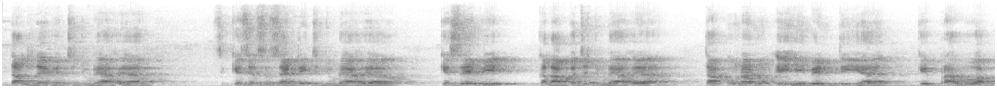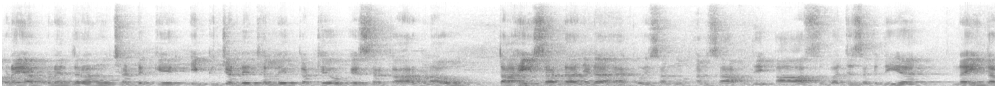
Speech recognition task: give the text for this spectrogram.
ਦਲ ਦੇ ਵਿੱਚ ਜੁੜਿਆ ਹੋਇਆ, ਕਿਸੇ ਸੁਸਾਇਟੀ 'ਚ ਜੁੜਿਆ ਹੋਇਆ, ਕਿਸੇ ਵੀ ਕਲੱਬ 'ਚ ਜੁੜਿਆ ਹੋਇਆ ਤਾਂ ਉਹਨਾਂ ਨੂੰ ਇਹੀ ਬੇਨਤੀ ਹੈ ਕਿ ਭਰਾਵੋ, ਆਪਣੇ ਆਪਣੇ ਦਰਾਂ ਨੂੰ ਛੱਡ ਕੇ ਇੱਕ ਝੰਡੇ ਥੱਲੇ ਇਕੱਠੇ ਹੋ ਕੇ ਸਰਕਾਰ ਬਣਾਓ, ਤਾਂ ਹੀ ਸਾਡਾ ਜਿਹੜਾ ਹੈ ਕੋਈ ਸਾਨੂੰ ਇਨਸਾਫ ਦੀ ਆਸ ਵੱਜ ਸਕਦੀ ਹੈ। ਨਹੀਂ ਤਾਂ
